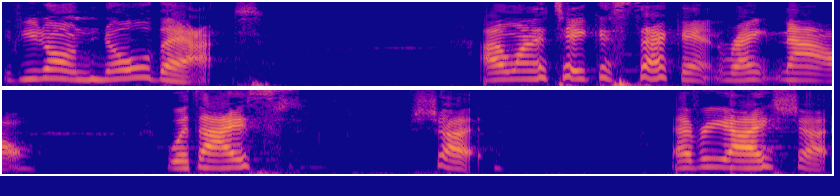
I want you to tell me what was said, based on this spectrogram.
If you don't know that, I want to take a second right now with eyes shut, every eye shut.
